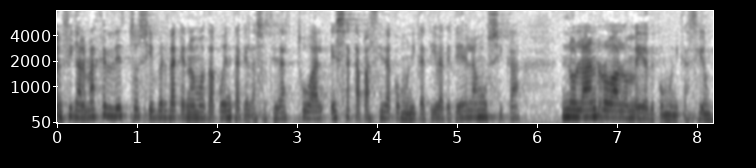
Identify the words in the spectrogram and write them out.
en fin, al margen de esto, sí es verdad que nos hemos dado cuenta que la sociedad actual esa capacidad comunicativa que tiene la música no la han robado los medios de comunicación.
